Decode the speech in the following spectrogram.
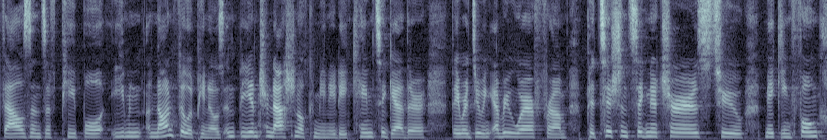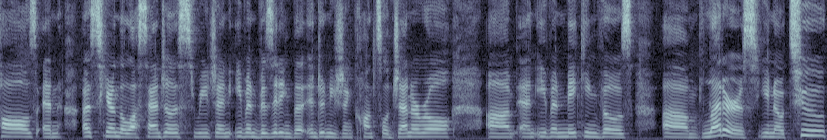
Thousands of people, even non-Filipinos in the international community came together. They were doing everywhere from petition signatures to making phone calls and us here in the Los Angeles region even visiting the Indonesian consul general um, and even making those um, letters, you know, to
